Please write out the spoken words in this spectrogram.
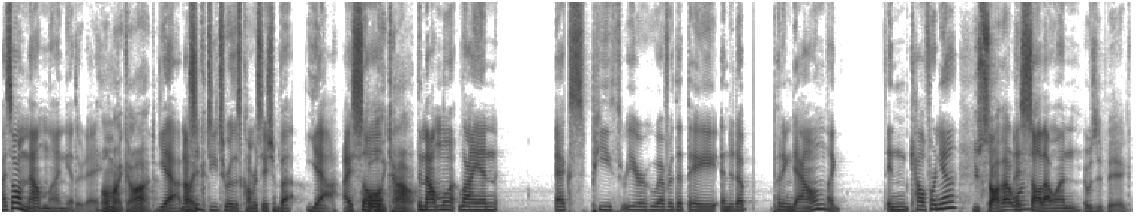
I saw a mountain lion the other day. Oh my god. Yeah, not to detour this conversation, but yeah, I saw Holy cow. the mountain li- lion XP3 or whoever that they ended up putting down, like in California. You saw that one? I saw that one. It was it big?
